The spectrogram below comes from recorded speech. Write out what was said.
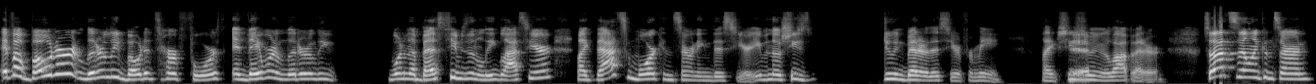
If a voter literally voted her fourth, and they were literally one of the best teams in the league last year, like that's more concerning this year. Even though she's doing better this year for me, like she's Yeah. doing a lot better. So that's the only concern.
